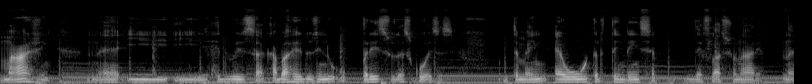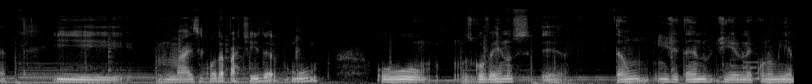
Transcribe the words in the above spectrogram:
margem né, e, e, reduz, acaba reduzindo o preço das coisas. Também é outra tendência deflacionária. Né? E, mas em contrapartida, o, o, os governos estão eh, injetando dinheiro na economia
